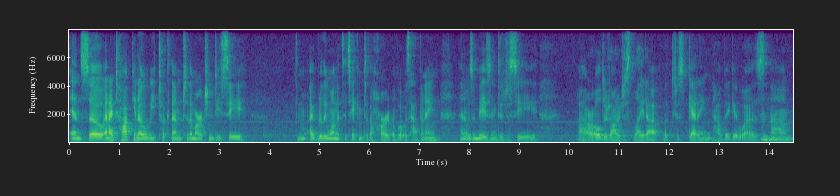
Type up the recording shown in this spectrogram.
and so, and I talk, you know, we took them to the march in DC. and I really wanted to take them to the heart of what was happening and it was amazing to just see uh, our older daughter just light up with just getting how big it was. Mm-hmm. Um,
